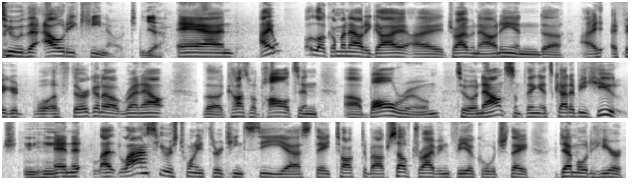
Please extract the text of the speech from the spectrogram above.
to the Audi keynote. Yeah. And I look, I'm an Audi guy. I drive an Audi, and uh, I, I figured, well, if they're gonna rent out the Cosmopolitan uh, ballroom to announce something, it's got to be huge. And it, at last year's 2013 CES, they talked about self-driving vehicle, which they demoed here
